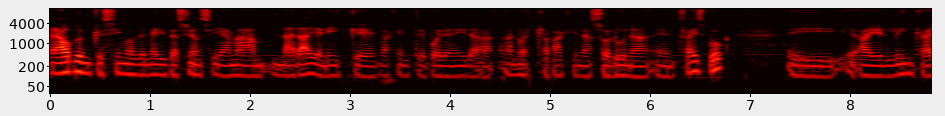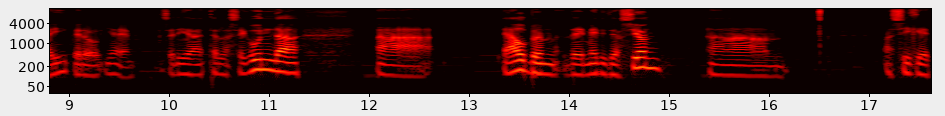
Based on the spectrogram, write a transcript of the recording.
álbum que hicimos de meditación se llama Narayani, que la gente puede ir a, a nuestra página Soluna en Facebook y hay el link ahí, pero yeah, sería esta es la segunda ah, álbum de meditación. así que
